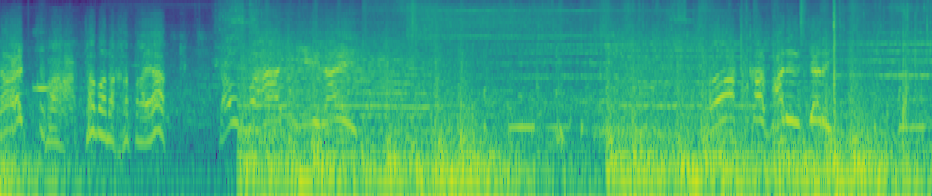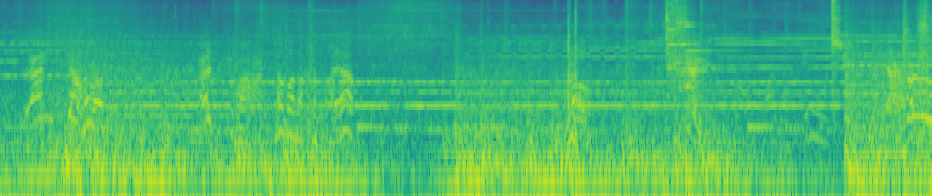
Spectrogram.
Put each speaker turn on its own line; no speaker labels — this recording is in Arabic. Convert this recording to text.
لا ادفع ثمن خطاياك. سوف آتي إليك. توقف عن الجري. لن تهرب. ادفع ثمن خطاياك. No!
